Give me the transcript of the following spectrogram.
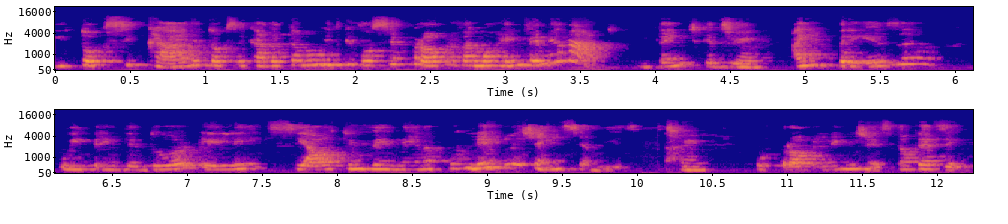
intoxicada, intoxicada até o momento que você próprio vai morrer envenenado, entende? Quer dizer, Sim. a empresa o empreendedor ele se auto-envenena por negligência mesmo, tá? Sim. por própria negligência. Então, quer dizer,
